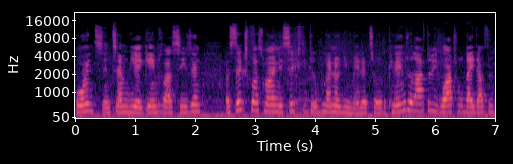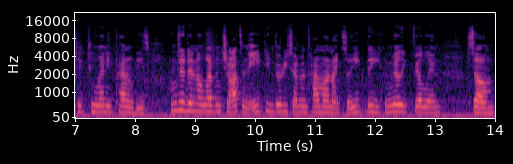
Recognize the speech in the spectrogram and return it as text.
points in 78 games last season a 6 plus minus 62 penalty minutes, so the Canadiens will have to be watchful that he doesn't take too many penalties. 111 shots and 1837 time on ice, so he, he can really fill in some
